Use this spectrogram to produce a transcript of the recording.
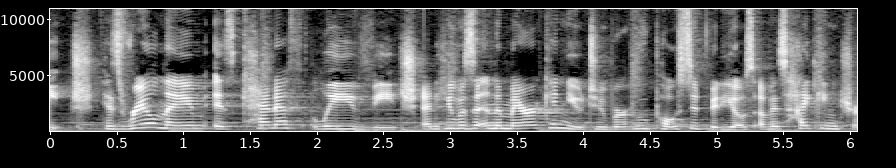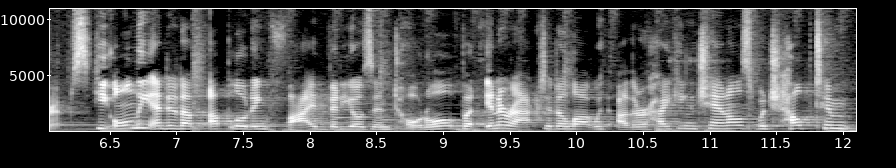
Veach. His real name is Kenneth Lee Veach, and he was an American YouTuber who posted videos of his hiking trips. He only ended up uploading 5 videos in total, but interacted a lot with other hiking channels, which helped him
